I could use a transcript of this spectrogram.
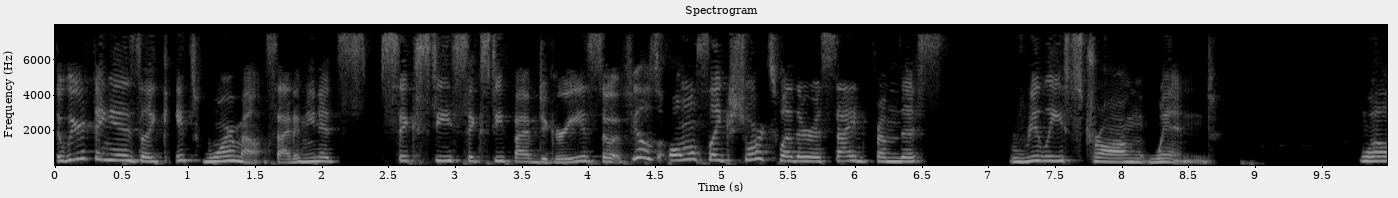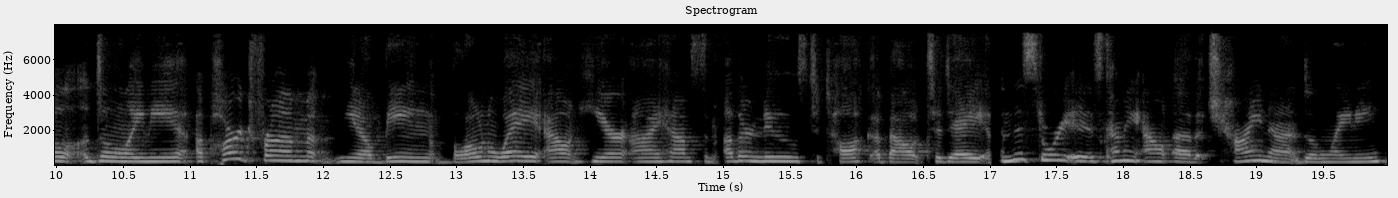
the weird thing is like it's warm outside. I mean, it's 60, 65 degrees. So it feels almost like shorts weather aside from this really strong wind. Well, Delaney, apart from, you know, being blown away out here, I have some other news to talk about today. And this story is coming out of China, Delaney,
